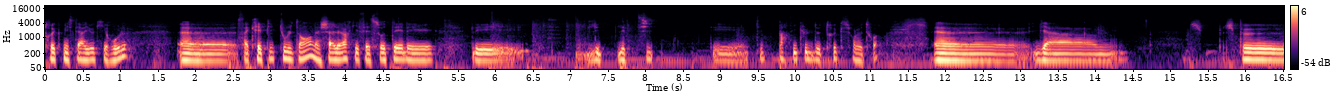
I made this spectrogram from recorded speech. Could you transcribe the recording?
trucs mystérieux qui roulent. Euh, ça crépite tout le temps, la chaleur qui fait sauter les, les, les, petits, les petites particules de trucs sur le toit. Euh, Il y a. Je, peux,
